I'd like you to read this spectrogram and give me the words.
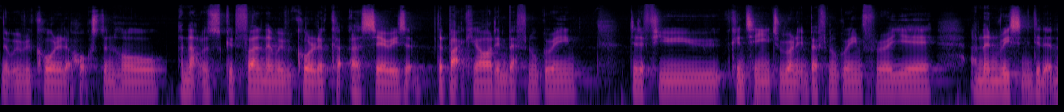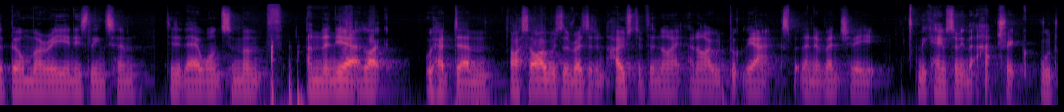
that we recorded at Hoxton Hall, and that was good fun. Then we recorded a, a series at the backyard in Bethnal Green did a few, continued to run it in Bethnal Green for a year, and then recently did it at the Bill Murray in Islington. Did it there once a month, and then yeah, like we had. Um, oh, so I was the resident host of the night, and I would book the acts, but then eventually it became something that Hat Trick would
